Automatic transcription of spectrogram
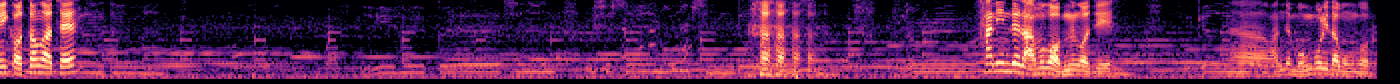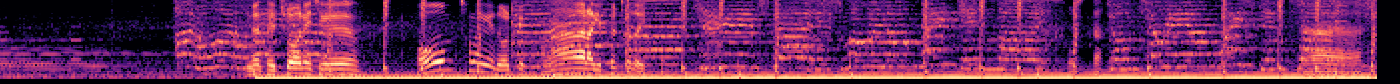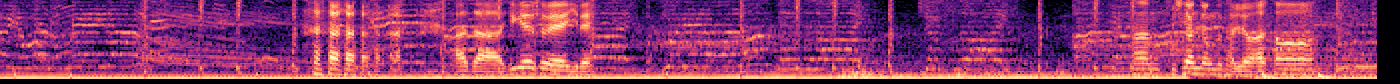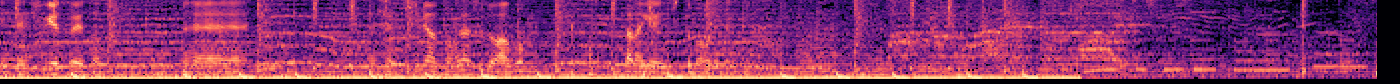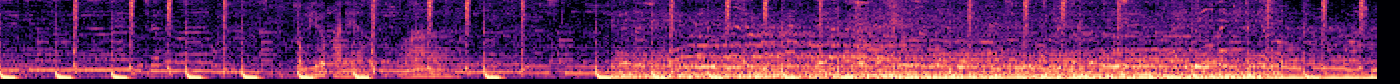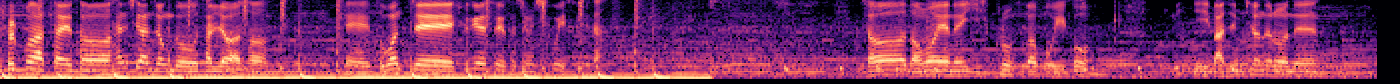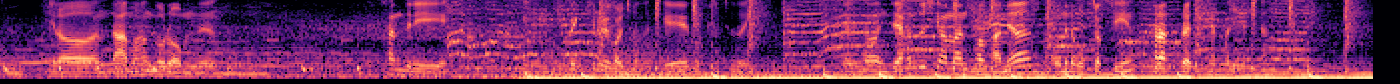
오니까 어떤 거 같아? 산인데 나무가 없는 거지. 야, 완전 몽골이다 몽골. 이런 대추원이 지금 엄청나게 넓게 광활하게 펼쳐져 있어. 멋있다. 야. 맞아 휴게소에 일해 한 2시간 정도 달려와서 이제 휴게소에서 에, 에, 쉬면서 화장실도 가고 간단하게 음식도 먹을 예정입니다. 커피도 파네요 졸포나타에서 1시간 정도 달려와서 네, 두 번째 휴게소에서 지금 쉬고 있습니다. 저 너머에는 20크로스가 보이고 이 맞은편으로는 이런 나무 한 그루 없는 산들이 수백 킬로에 걸쳐서 계속 펼쳐져 있습니다. 여기서 이제 한두 시간만 더 가면 오늘의 목적지인 카라쿠에 도착하게 됩니다.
